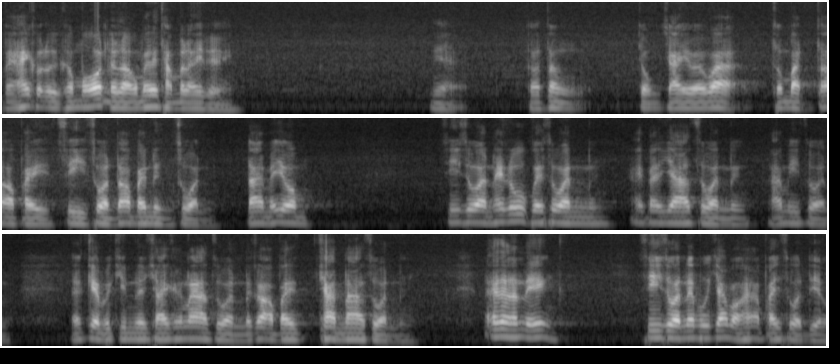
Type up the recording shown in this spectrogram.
ไปให้คนอื่นเขาโม้แล้วเราไม่ได้ทำอะไรเลย เนี่ย ก็ต้องจงใจไว้ว่า สมบัติต้องเอาไปสี่ส่วนต้องเอาไปหนึ่งส่วน ได้ไหมโยมสี่ส่วนให้ลูกไปส่วนหนึ่งให้ภรรยาส่วนหนึ่งสามีส่วน แล้วเก็บไปกินไปใช้ข้างหน้าส่วน แล้วก็เอาไปชาติหน้าส่วนหนึ่งได้เท่านั้นเองสี่ส่วนเนี่ยพระเจ้าบอกให้เอาไปส่วนเดียว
